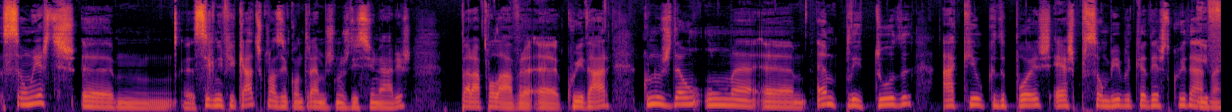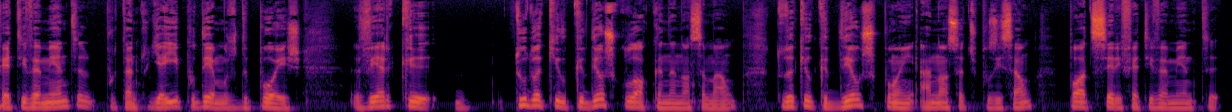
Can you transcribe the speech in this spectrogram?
são estes uh, significados que nós encontramos nos dicionários para a palavra uh, cuidar, que nos dão uma uh, amplitude àquilo que depois é a expressão bíblica deste cuidar. É? Efetivamente, portanto, e aí podemos depois ver que tudo aquilo que Deus coloca na nossa mão, tudo aquilo que Deus põe à nossa disposição, pode ser efetivamente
